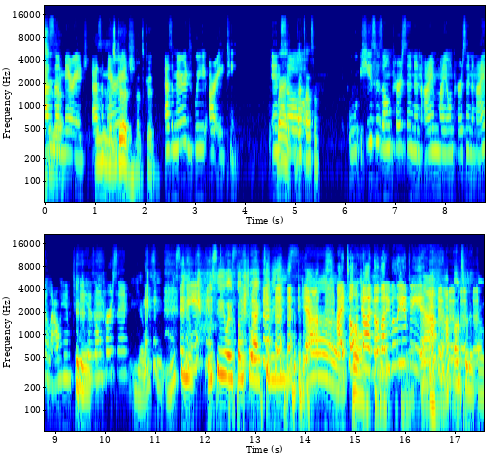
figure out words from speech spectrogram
as a that. marriage. As a Mhm. marriage, That's good. That's good. as a marriage, we are 18, and right? so That's awesome. W- he's his own person, and I'm my own person, and I allow him to be his own person. Yeah, we see, we see you. he- We see you in social activities. Yeah, I told So- y'all nobody believed me. Nah, I fucks with it though.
